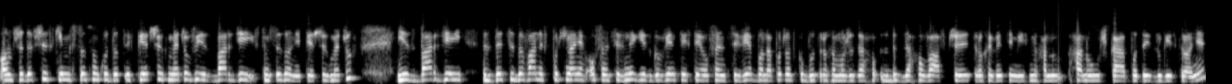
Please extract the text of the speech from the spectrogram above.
on przede wszystkim w stosunku do tych pierwszych meczów jest bardziej, w tym sezonie pierwszych meczów, jest bardziej zdecydowany w poczynaniach ofensywnych, jest go więcej w tej ofensywie, bo na początku był trochę może zbyt zachowawczy, trochę więcej mieliśmy Hanuszka po tej drugiej stronie,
